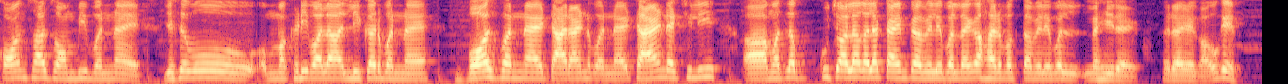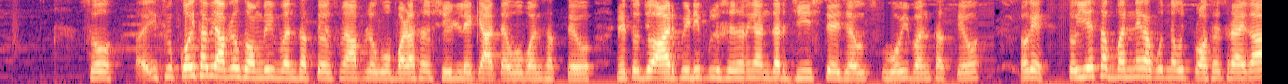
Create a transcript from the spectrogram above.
कौन सा जॉम्बी बनना है। जैसे वो मकड़ी वाला लिकर बनना है बॉस बनना है टायरेंट बनना है। टायरेंट एक्चुअली मतलब कुछ अलग अलग टाइम पे अवेलेबल रहेगा हर वक्त अवेलेबल नहीं रहेगा रहेगा ओके सो so, इसमें कोई सा भी आप लोग जॉम्बी बन सकते हो इसमें आप लोग वो बड़ा सा शील्ड लेके आता है वो बन सकते हो। नहीं तो जो आरपीडी पुलिस स्टेशन के अंदर जी स्टेज है उस वो भी बन सकते हो। ओके तो ये सब बनने का कुछ ना कुछ प्रोसेस रहेगा।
